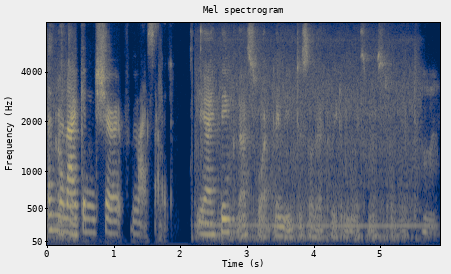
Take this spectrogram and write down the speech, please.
and then I can share it from my side. Yeah, I think that's what I need to so that we don't waste most of the time.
